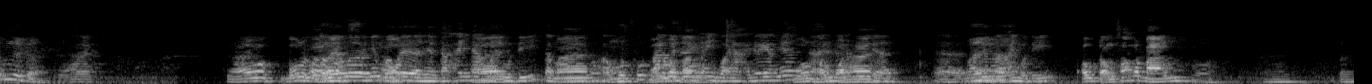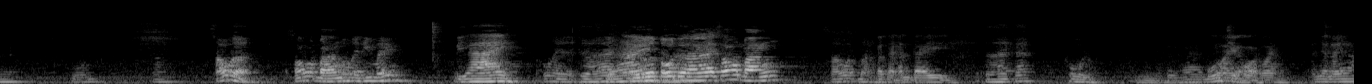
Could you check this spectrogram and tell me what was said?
đúng bằng rồi hai Đấy đúng? Bốn đúng rồi em ơi, nhưng mà bây giờ hiện tại anh đang bật một tí, tầm 3, có khoảng một phút 30 giây anh gọi lại cho em nhé. 4 bóng còn 2. Ờ, anh một tí. Ông tổng sáu mất bằng. sáu rồi. sáu mất bằng. Ông này đi mấy? Bị 2. Ông này thừa thứ hai tôi thứ hai sáu mất bằng. sáu mất bằng. Có thể ăn đầy. thứ hai khác. Thôi. Ừ, thừa triệu à? rồi. Anh nhà này hả?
